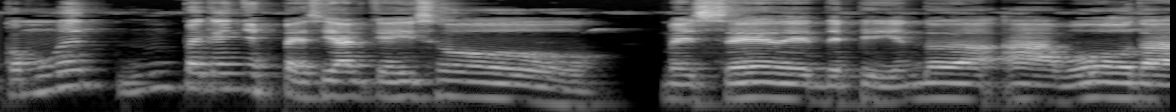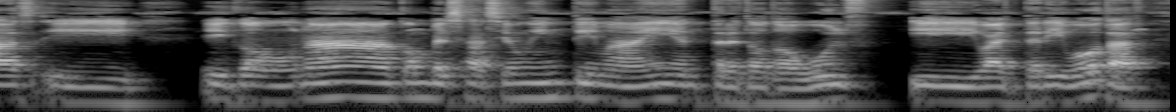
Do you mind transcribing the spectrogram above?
como un, un pequeño especial que hizo Mercedes despidiendo a, Botas y, con una conversación íntima ahí entre Toto Wolf y Valtteri Botas,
